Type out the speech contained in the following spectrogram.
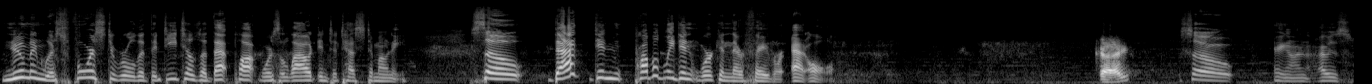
Newman was forced to rule that the details of that plot was allowed into testimony. So that didn't probably didn't work in their favor at all. Okay. So, hang on, I was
